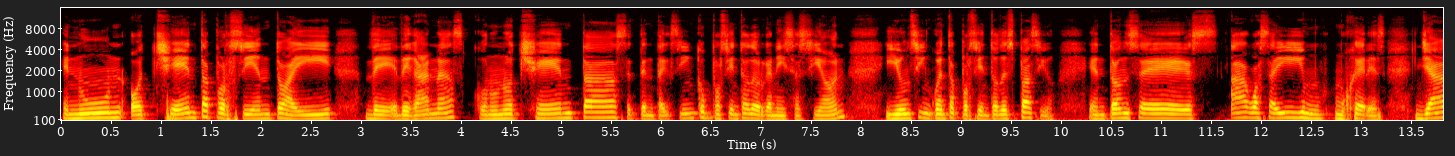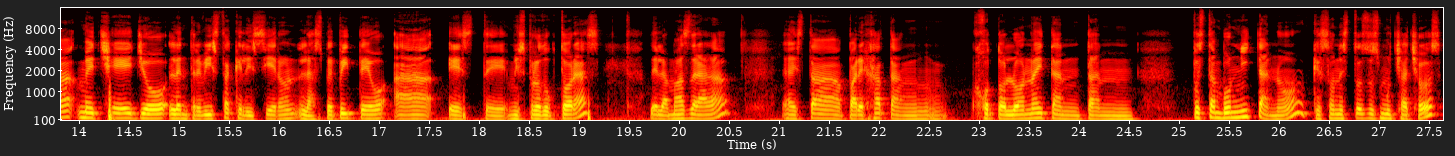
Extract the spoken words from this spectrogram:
en un 80% ahí de, de, ganas, con un 80, 75% de organización y un 50% de espacio. Entonces, aguas ahí, mujeres. Ya me eché yo la entrevista que le hicieron las Pepe y Teo a este, mis productoras de la más draga, a esta pareja tan jotolona y tan, tan, pues tan bonita, ¿no? Que son estos dos muchachos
